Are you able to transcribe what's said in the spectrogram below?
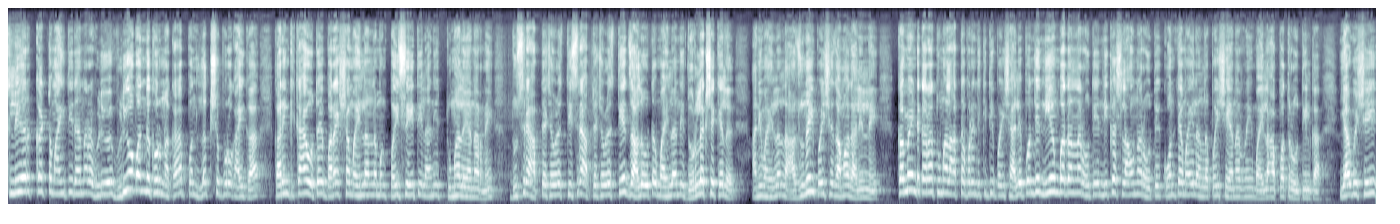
क्लिअर कट माहिती देणारा व्हिडिओ आहे. व्हिडिओ बंद करू नका पण लक्षपूर्वक ऐका. कारण की काय होतंय बऱ्याचशा महिलांना मग पैसे येतील आणि तुम्हाला येणार नाही. दुसऱ्या हप्त्याच्या वेळेस तिसऱ्या हप्त्याच्या वेळेस तेच झालं होतं. महिलांनी दुर्लक्ष केलं आणि महिलांना अजूनही पैसे जमा झालेले नाही. कमेंट करा तुम्हाला आतापर्यंत किती पैसे आले पण जे नियम बदलणार होते निकष लावणार होते कोणत्या महिलांना पैसे येणार नाही महिला अपात्र होतील का? याविषयी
